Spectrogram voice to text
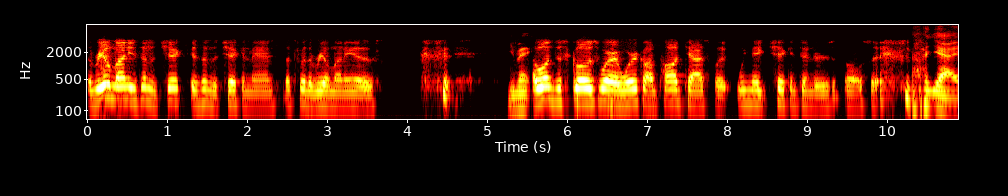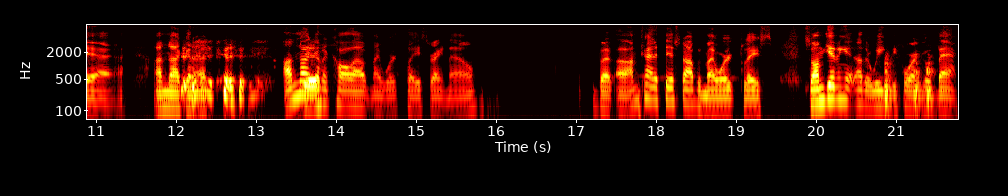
the real money's in the chick is in the chicken, man. That's where the real money is. You make I won't disclose where I work on podcasts, but we make chicken tenders. It's all I'll yeah, yeah. I'm not gonna I'm not Yeah. gonna call out my workplace right now. But uh, I'm kind of pissed off with my workplace. So I'm giving it another week before I go back.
